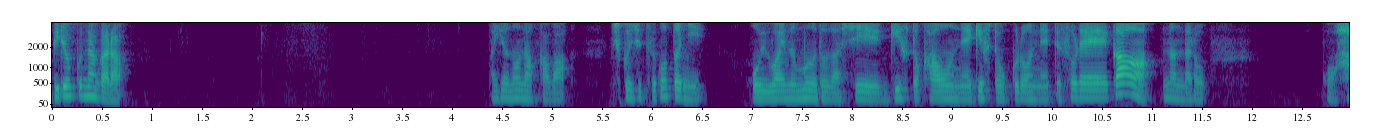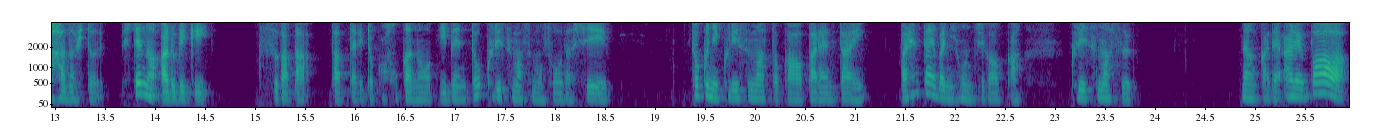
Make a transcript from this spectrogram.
微力ながら、世の中は祝日ごとにお祝いのムードだし、ギフト買おうね、ギフト送ろうねって、それが、なんだろう、こう母の日としてのあるべき姿だったりとか、他のイベント、クリスマスもそうだし、特にクリスマスとかバレンタイン、バレンタインは日本違うか、クリスマスなんかであれば、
